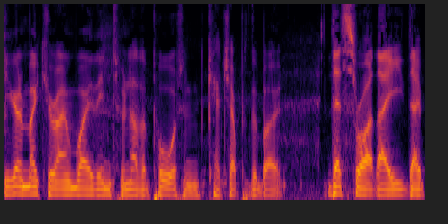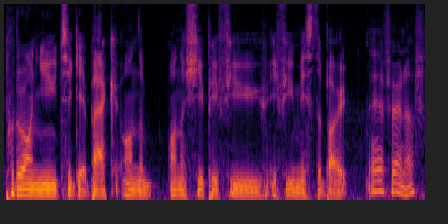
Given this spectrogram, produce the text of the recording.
You're going to make your own way then to another port and catch up with the boat. That's right. They they put it on you to get back on the on the ship if you if you miss the boat. Yeah, fair enough.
